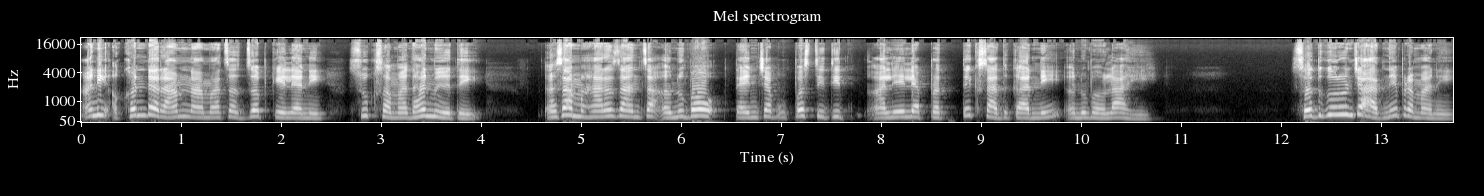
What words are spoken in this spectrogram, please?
आणि अखंड रामनामाचा जप केल्याने सुख समाधान मिळते. असा महाराजांचा अनुभव त्यांच्या उपस्थितीत आलेल्या प्रत्येक साधकाने अनुभवला आहे. सद्गुरूंच्या आज्ञेप्रमाणे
